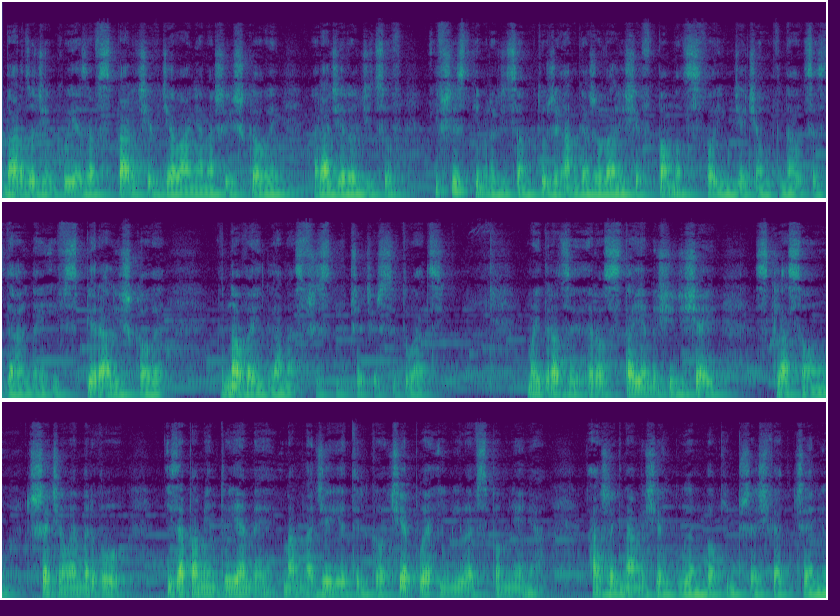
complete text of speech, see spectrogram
Bardzo dziękuję za wsparcie w działania naszej szkoły, Radzie Rodziców i wszystkim rodzicom, którzy angażowali się w pomoc swoim dzieciom w nauce zdalnej i wspierali szkołę w nowej dla nas wszystkich przecież sytuacji. Moi drodzy, rozstajemy się dzisiaj z klasą trzecią MRW i zapamiętujemy, mam nadzieję, tylko ciepłe i miłe wspomnienia, a żegnamy się w głębokim przeświadczeniu,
